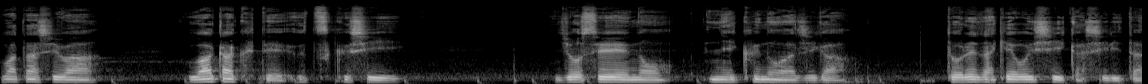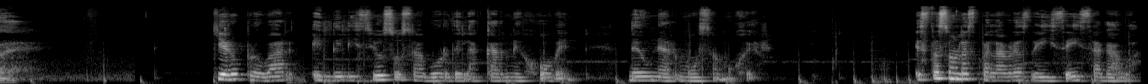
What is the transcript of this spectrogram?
私は若くて美しい女性の肉の味がどれだけ美味しいか知りたい。 Quiero probar el delicioso sabor de la carne joven de una hermosa mujer. Estas son las palabras de Issei Sagawa,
